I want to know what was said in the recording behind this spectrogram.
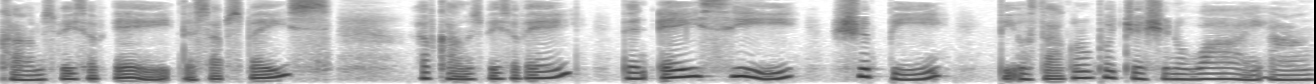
column space of A, the subspace of column space of A, then AC should be the orthogonal projection of Y on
